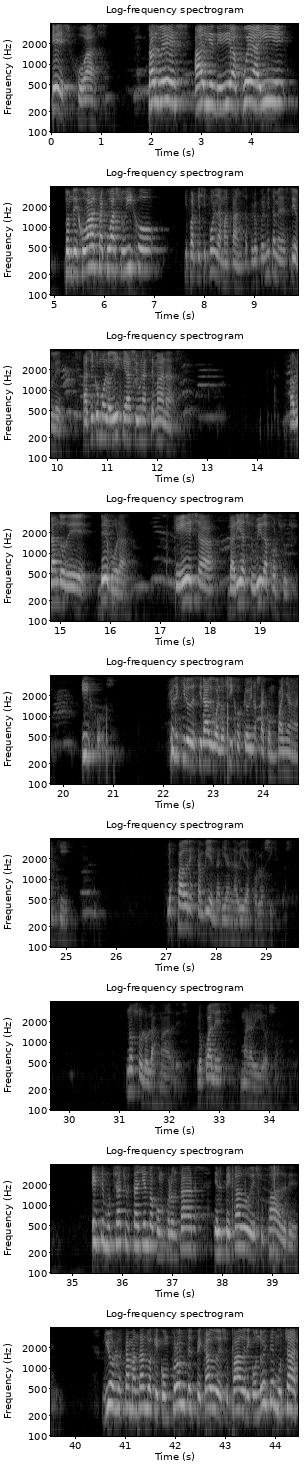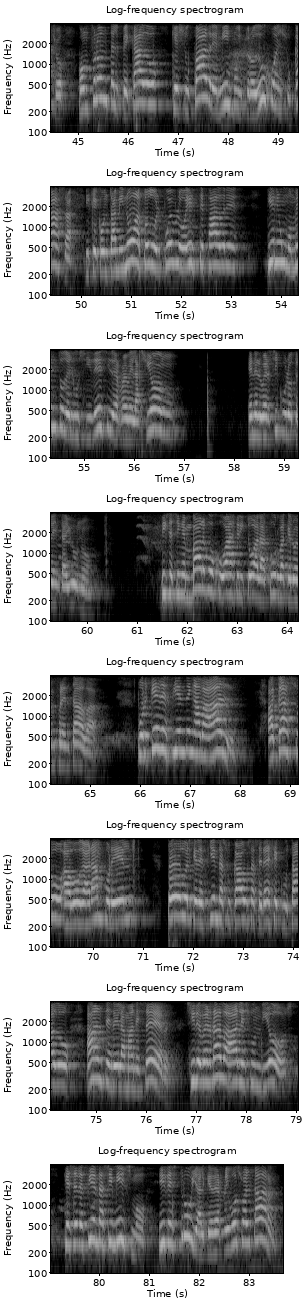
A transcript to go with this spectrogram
es Joás. Tal vez alguien diría, fue ahí donde Joás sacó a su hijo y participó en la matanza. Pero permítame decirle, así como lo dije hace unas semanas, hablando de Débora, que ella daría su vida por sus hijos. Yo le quiero decir algo a los hijos que hoy nos acompañan aquí. Los padres también darían la vida por los hijos. No solo las madres, lo cual es maravilloso. Este muchacho está yendo a confrontar el pecado de su padre. Dios lo está mandando a que confronte el pecado de su padre. Y cuando este muchacho confronta el pecado que su padre mismo introdujo en su casa y que contaminó a todo el pueblo, este padre tiene un momento de lucidez y de revelación en el versículo 31. Dice, sin embargo, Joás gritó a la turba que lo enfrentaba, ¿por qué defienden a Baal? ¿Acaso abogarán por él? Todo el que defienda su causa será ejecutado antes del amanecer. Si de verdad Baal es un Dios, que se defienda a sí mismo y destruya al que derribó su altar.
